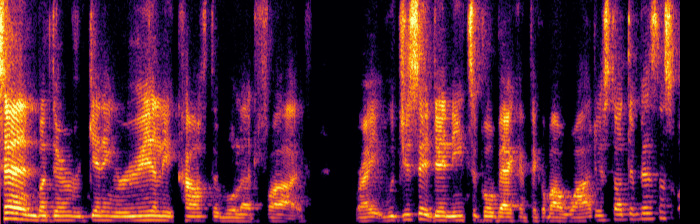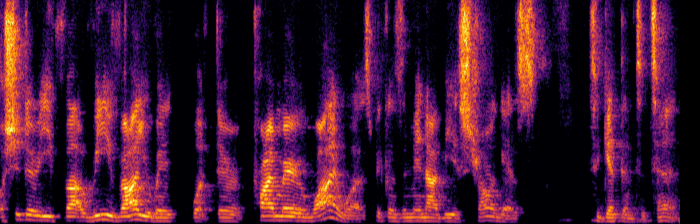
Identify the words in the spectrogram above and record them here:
10, but they're getting really comfortable at five right? Would you say they need to go back and think about why they start their business, or should they eva- reevaluate what their primary why was because it may not be as strong as to get them to 10?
